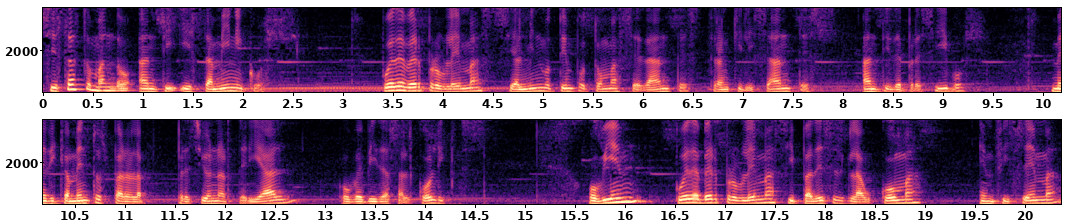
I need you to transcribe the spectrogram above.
Si estás tomando antihistamínicos, puede haber problemas si al mismo tiempo tomas sedantes, tranquilizantes, antidepresivos, medicamentos para la presión arterial o bebidas alcohólicas. O bien Puede haber problemas si padeces glaucoma, enfisema,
